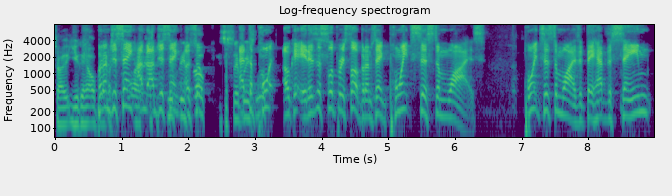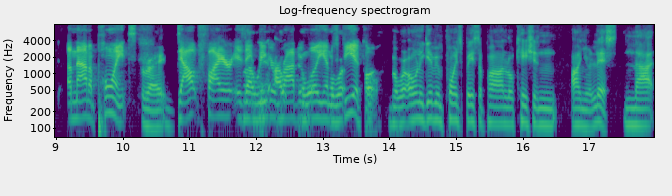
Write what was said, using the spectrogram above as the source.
So you're gonna open. But I'm just saying. I'm, I'm just saying. Slippery uh, So it's a slippery at the slope. point, okay, it is a slippery slope. But I'm saying point system wise, point system wise, if they have the same amount of points, right? Doubtfire is But a we- bigger I- Robin but Williams but we're- vehicle. But we're only giving points based upon location on your list, not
